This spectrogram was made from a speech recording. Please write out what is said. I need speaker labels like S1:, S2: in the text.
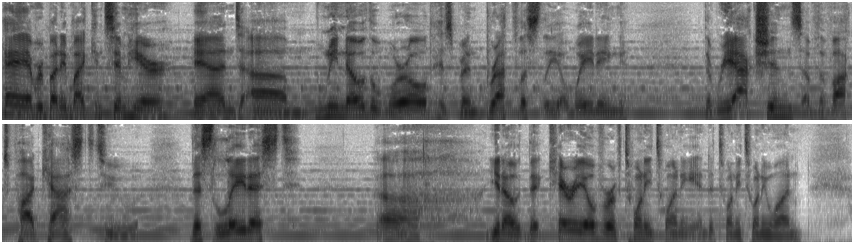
S1: Hey, everybody, Mike and Tim here. And um, we know the world has been breathlessly awaiting the reactions of the Vox podcast to this latest, uh, you know, the carryover of 2020 into 2021.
